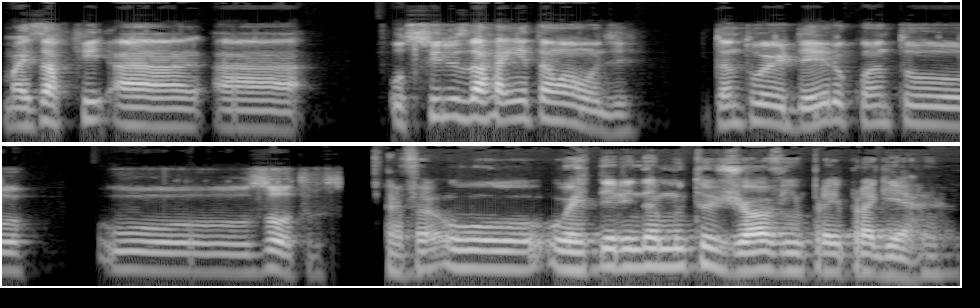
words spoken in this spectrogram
Mas a fi- a- a- os filhos da rainha estão aonde? Tanto o herdeiro quanto os outros. Fala, O, o herdeiro ainda é muito jovem para ir para a guerra.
